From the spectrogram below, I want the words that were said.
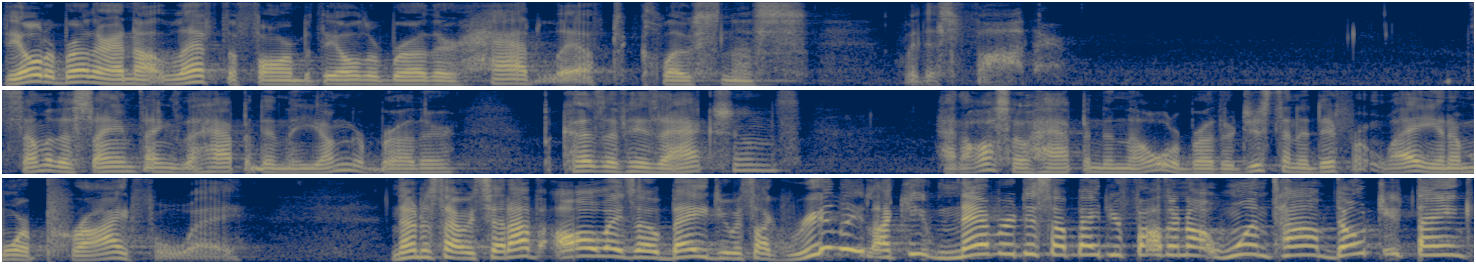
The older brother had not left the farm, but the older brother had left closeness with his father. Some of the same things that happened in the younger brother, because of his actions, had also happened in the older brother, just in a different way, in a more prideful way. Notice how he said, I've always obeyed you. It's like, really? Like you've never disobeyed your father, not one time? Don't you think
